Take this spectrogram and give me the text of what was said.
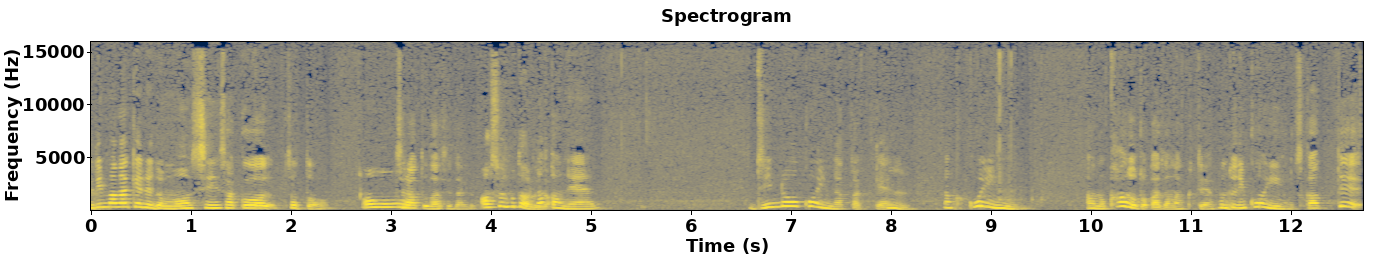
フリマだけれども新作をちょっとちらっと出してたりあそういうことあるんだ。なんかね人狼コインだったっけ、うん。なんかコインあのカードとかじゃなくて本当にコインを使って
